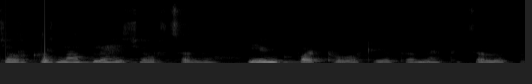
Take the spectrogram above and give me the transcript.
त्याच्यावर कर ना आपल्या ह्याच्यावर चालू. लिंक पाठवू वाटलं तर नाही ते चालू कर.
